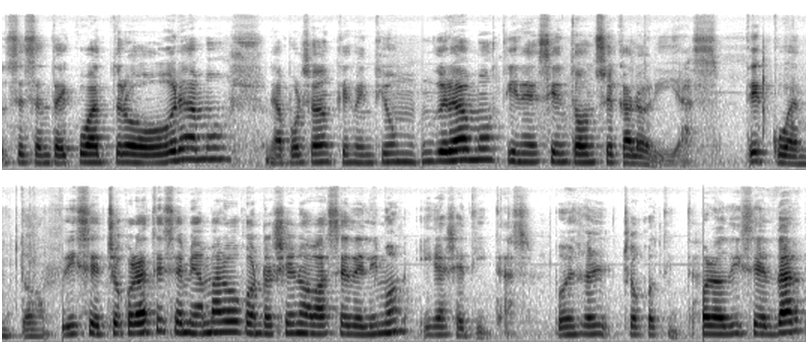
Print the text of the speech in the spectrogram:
64 gramos, la porción que es 21 gramos tiene 111 calorías. Te cuento, dice chocolate semi amargo con relleno a base de limón y galletitas. Puede ser chocotita. Bueno, dice dark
